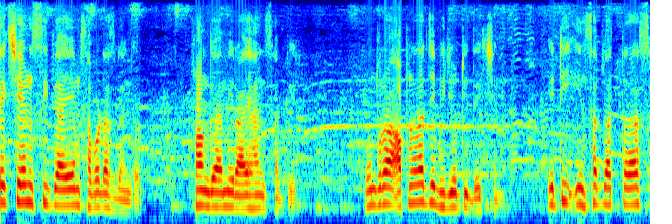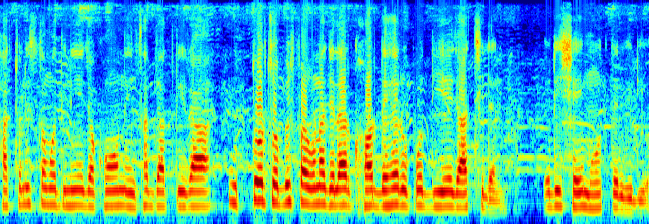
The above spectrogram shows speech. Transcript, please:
দেখছেন সিপিআইএম সাপোর্টার্স বেঙ্গল সঙ্গে আমি রায়হান সাব্বির। বন্ধুরা, আপনারা যে ভিডিওটি দেখছেন, এটি ইনসাফ যাত্রার সাতচল্লিশতম দিনে যখন ইনসাফ যাত্রীরা উত্তর চব্বিশ পরগনা জেলার খড়দেহের উপর দিয়ে যাচ্ছিলেন, এটি সেই মুহূর্তের ভিডিও।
